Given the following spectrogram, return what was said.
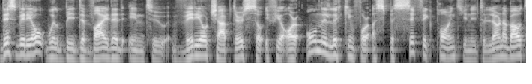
This video will be divided into video chapters. So if you are only looking for for a specific point you need to learn about,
